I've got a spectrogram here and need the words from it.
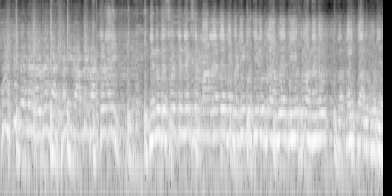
ਕੁਸ਼ਤੀ ਦੰਗਲ ਹੋਵੇਗਾ ਸਨੀ ਰਾਮੇ ਵਾਸਤੇ ਮੈਨੂੰ ਦੱਸੋ ਕਿੰਨੇ ਕੁ ਸਨਮਾਨ ਲੈਂਦੇ ਆਪਾਂ ਵੱਡੀ ਕੁਸ਼ਤੀ ਦੀ ਬੁਲਾਉਂਦੇ ਆ ਤੁਸੀਂ ਭਲਵਾਨਾਂ ਨੂੰ ਕੱਲ ਪਾਲ ਬੋੜਿਆ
